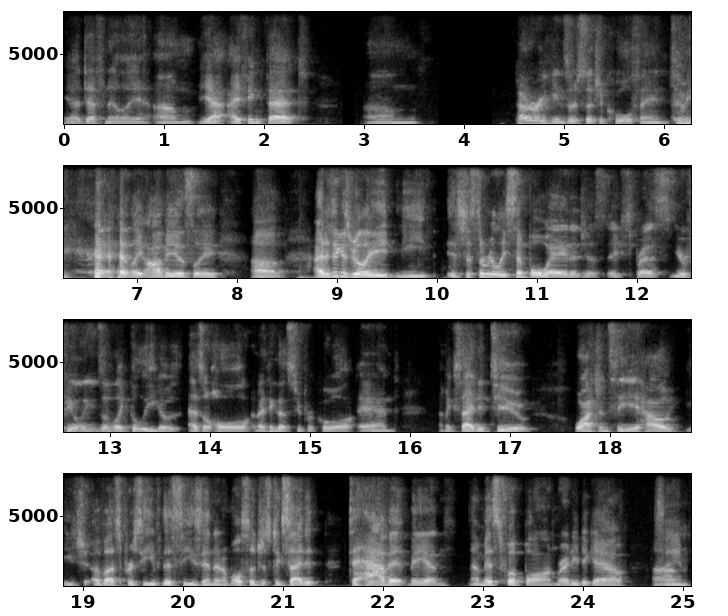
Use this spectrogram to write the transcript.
Yeah, definitely. Um, yeah, I think that um, power rankings are such a cool thing to me. like, obviously, um, I just think it's really neat. It's just a really simple way to just express your feelings of like the league as- a whole, and I think that's super cool. And I'm excited to watch and see how each of us perceive this season. And I'm also just excited to have it, man. I miss football. I'm ready to go. Um, Same.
